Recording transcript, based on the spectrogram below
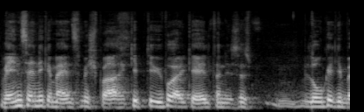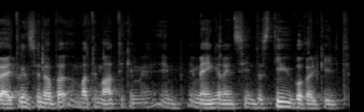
wenn es eine gemeinsame Sprache gibt, die überall gilt, dann ist es Logik im weiteren Sinn, aber Mathematik im, im, im engeren Sinn, dass die überall gilt.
